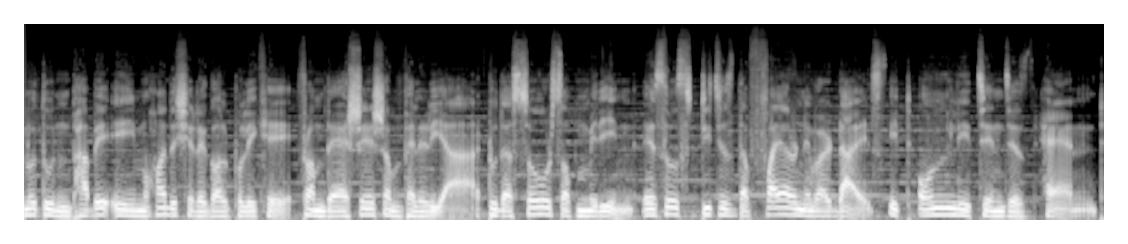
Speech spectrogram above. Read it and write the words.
নতুন ভাবে এই মহাদেশের গল্প লিখে। From the ashes of Valyria to the source of marine. Asos teaches the fire never dies, it only changes hand.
